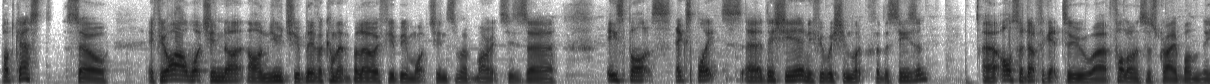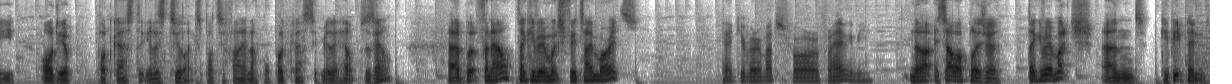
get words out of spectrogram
podcast. So if you are watching on YouTube, leave a comment below if you've been watching some of Moritz's uh, esports exploits uh, this year and if you wish him luck for the season. Uh, also, don't forget to uh, follow and subscribe on the audio podcast that you listen to, like Spotify and Apple Podcasts. It really helps us out. Uh, but for now, thank you very much for your time, Moritz. Thank you very much for, for having me. No, it's our pleasure. Thank you very much and keep it pinned.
